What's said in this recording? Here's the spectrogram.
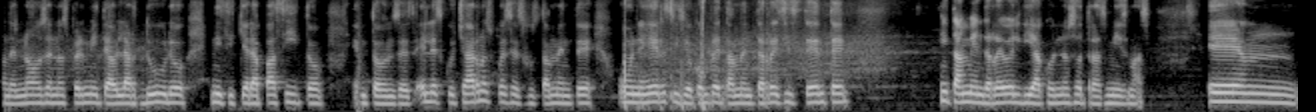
donde no se nos permite hablar duro, ni siquiera pasito. Entonces, el escucharnos, pues es justamente un ejercicio completamente resistente y también de rebeldía con nosotras mismas. Em,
